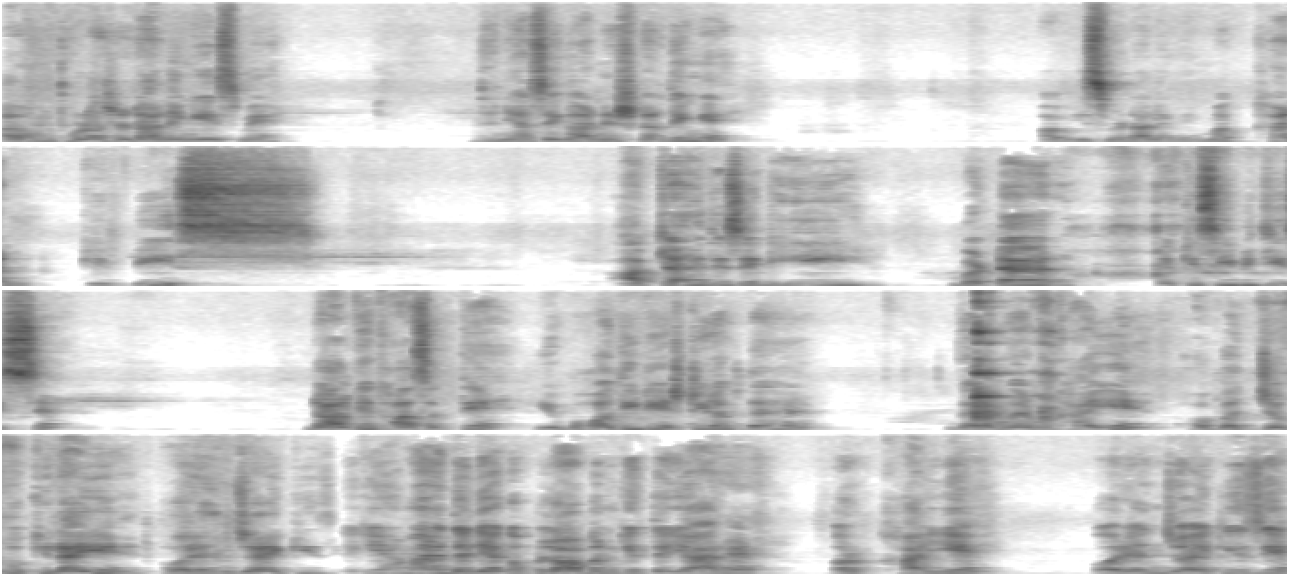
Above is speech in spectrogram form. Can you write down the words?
अब हम थोड़ा सा डालेंगे इसमें धनिया से गार्निश कर देंगे। अब इसमें डालेंगे मक्खन के पीस। आप चाहें तो इसे घी, बटर या किसी भी चीज़ से डाल के खा सकते हैं। ये बहुत ही टेस्टी लगता है। गरम गरम खाइए और बच्चों को खिलाइए और एंजॉय कीजिए। देखिए, हमारा दलिया का पुलाव बन के तैयार है और खाइए और एंजॉय कीजिए।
